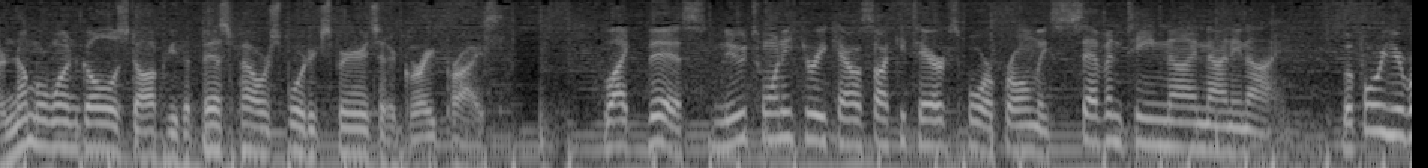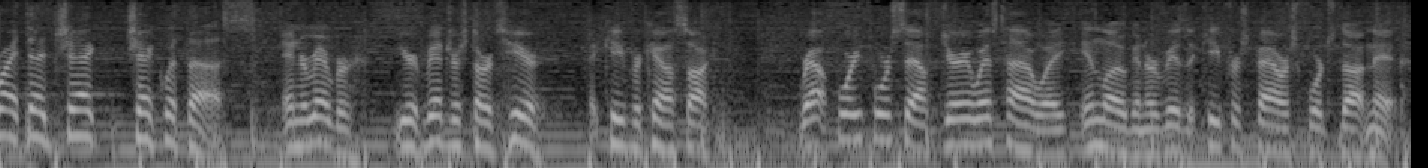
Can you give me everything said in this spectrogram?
Our number one goal is to offer you the best power sport experience at a great price. Like this new 23 Kawasaki Teryx 4 for only 17,999. Before you write that check, check with us. And remember, your adventure starts here at Kiefer Kawasaki. Route 44 South, Jerry West Highway in Logan, or visit KiefersPowersports.net. If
